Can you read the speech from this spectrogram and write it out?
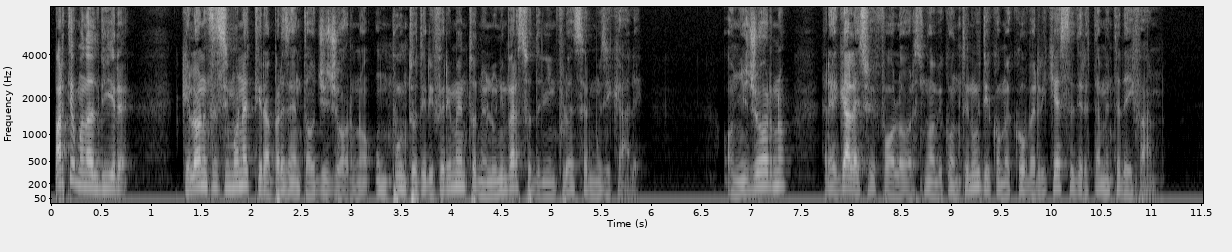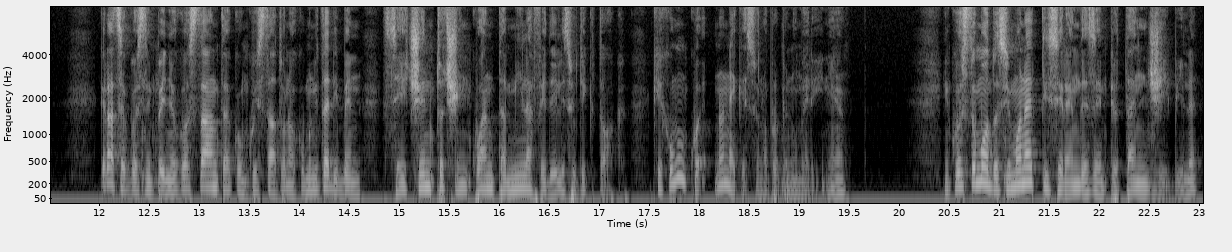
Partiamo dal dire che Lorenzo Simonetti rappresenta oggigiorno un punto di riferimento nell'universo degli influencer musicali. Ogni giorno regala ai suoi followers nuovi contenuti come cover richieste direttamente dai fan. Grazie a questo impegno costante ha conquistato una comunità di ben 650.000 fedeli su TikTok, che comunque non è che sono proprio numerini, eh. In questo modo Simonetti si rende esempio tangibile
